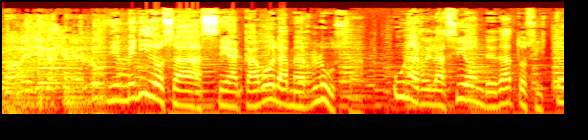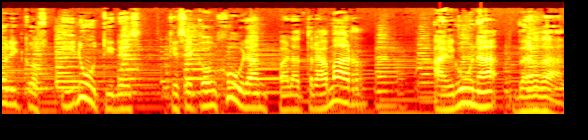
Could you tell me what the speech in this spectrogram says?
No me digas que merluza. Bienvenidos a Se acabó la merluza, una relación de datos históricos inútiles que se conjuran para tramar alguna verdad.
